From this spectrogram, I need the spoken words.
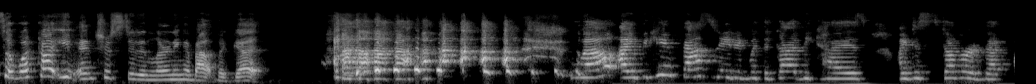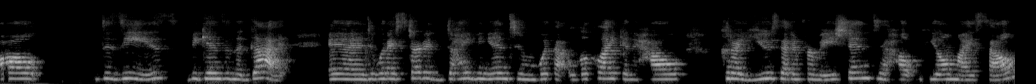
so what got you interested in learning about the gut? well, I became fascinated with the gut because I discovered that all disease begins in the gut. And when I started diving into what that looked like and how could I use that information to help heal myself,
